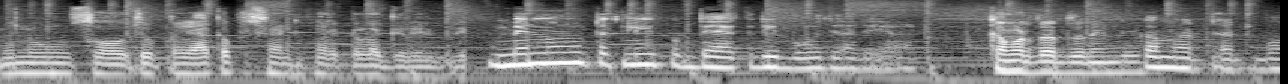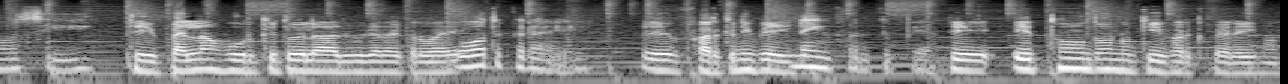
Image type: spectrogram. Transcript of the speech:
ਮੈਨੂੰ 100 ਚੋਂ 50% ਫ਼ਰਕ ਲੱਗ ਰਿਹਾ ਵੀਰੇ। ਮੈਨੂੰ ਤਕਲੀਫ ਬੈਕ ਦੀ ਬਹੁਤ ਜ਼ਿਆਦਾ ਆ। ਕਮਰ ਦਰਦ ਰਹਿੰਦੀ ਕਮਰ ਦਰਦ ਬਹੁਤ ਸੀ। ਤੇ ਪਹਿਲਾਂ ਹੋਰ ਕਿਤੋਂ ਇਲਾਜ ਵਗੈਰਾ ਕਰਵਾਏ? ਬਹੁਤ ਕਰਾਏ। ਇਹ ਫ਼ਰਕ ਨਹੀਂ ਪਈ ਨਹੀਂ ਫ਼ਰਕ ਪਿਆ। ਤੇ ਇੱਥੋਂ ਤੁਹਾਨੂੰ ਕੀ ਫ਼ਰਕ ਪੈ ਰਹੀ ਹੁਣ?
